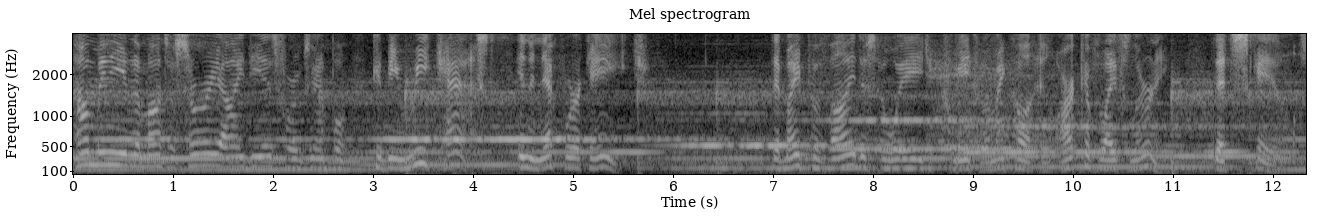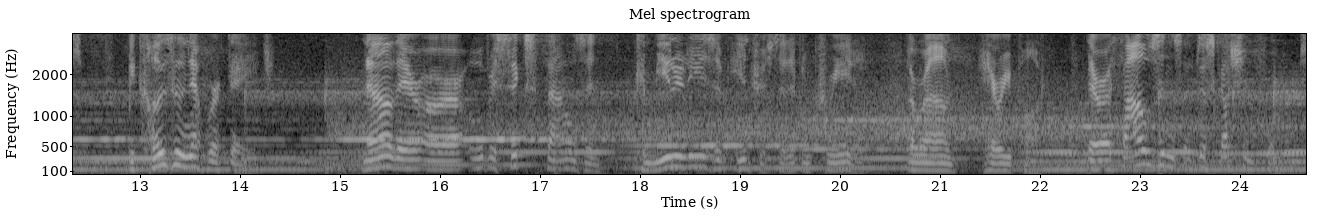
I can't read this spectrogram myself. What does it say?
how many of the Montessori ideas, for example, can be recast in the network age that might provide us a way to create what I might call an arc of life learning that scales. Because of the networked age, now there are over 6,000 communities of interest that have been created around Harry Potter. There are thousands of discussion forums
